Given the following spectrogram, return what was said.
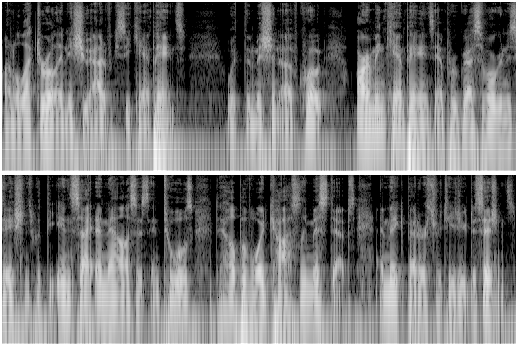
on electoral and issue advocacy campaigns with the mission of, quote, arming campaigns and progressive organizations with the insight, analysis, and tools to help avoid costly missteps and make better strategic decisions.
